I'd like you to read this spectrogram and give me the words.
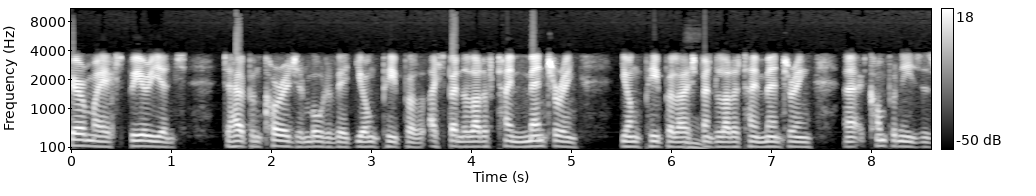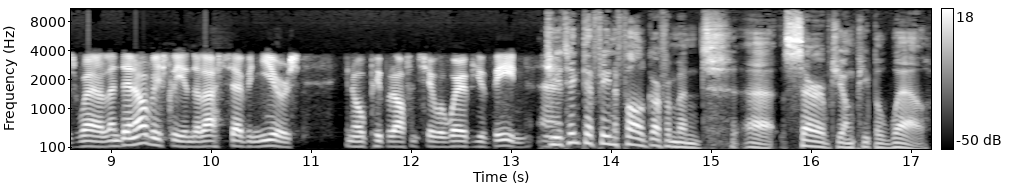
share my experience to help encourage and motivate young people. I spend a lot of time mentoring young people. I mm. spend a lot of time mentoring uh, companies as well. And then, obviously, in the last seven years, you know, people often say, well, where have you been? Do you think the Fianna Fáil government uh, served young people well?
